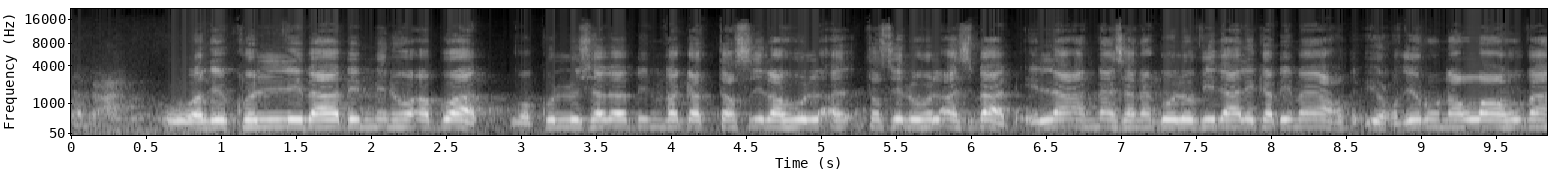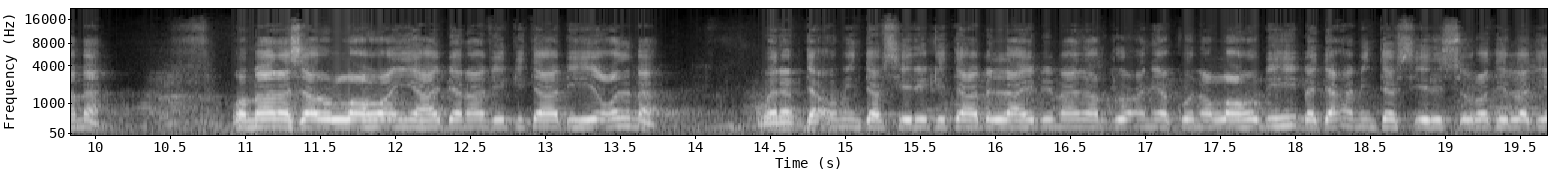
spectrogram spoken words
سبعة. ولكل باب منه أبواب وكل سبب فقد تصله تصله الأسباب إلا أن سنقول في ذلك بما يحض- يحضرنا الله فهمه. وما نسأل الله أن يهبنا في كتابه علما. ونبدأ من تفسير كتاب الله بما نرجو أن يكون الله به. بدأ من تفسير السورة التي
